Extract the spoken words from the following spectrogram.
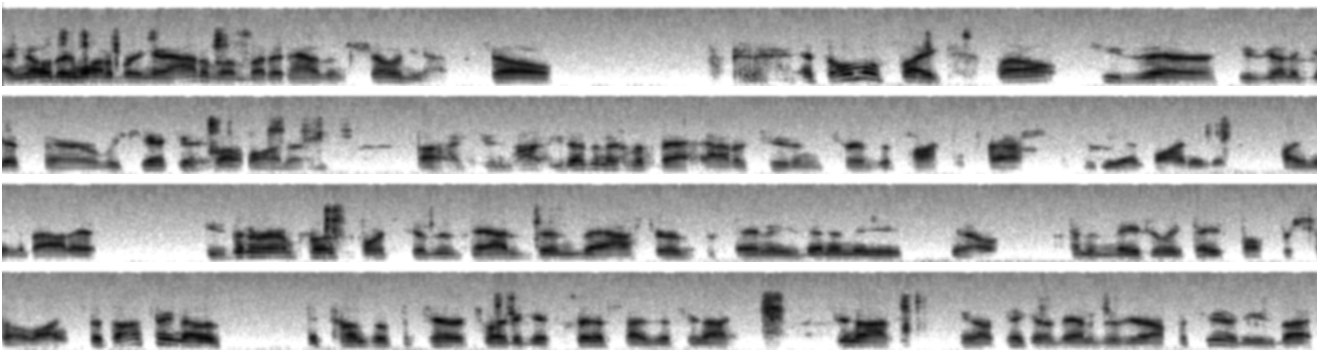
I know they want to bring it out of him, but it hasn't shown yet. So it's almost like, well, he's there. He's going to get there. We can't give up on him. Uh, he's not. He doesn't have a bad attitude in terms of talking trash to the media and whining and complaining about it. He's been around pro sports because his dad's been the Astros and he's been in the you know kind of Major League Baseball for so long. So Dante knows it comes with the territory to get criticized if you're not if you're not you know taking advantage of your opportunities. But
